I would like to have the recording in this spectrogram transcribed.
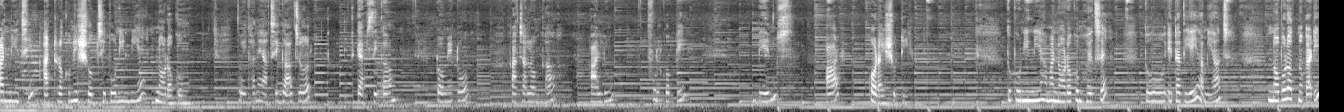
আর নিয়েছি আট রকমের সবজি পনির নিয়ে ন রকম। তো এখানে আছে গাজর, ক্যাপসিকাম, টমেটো, কাঁচা লঙ্কা, আলু, ফুলকপি, বিনস আর কড়াইশুঁটি। তো পনির নিয়ে আমার ন রকম হয়েছে। তো এটা দিয়েই আমি আজ নবরত্নকারী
